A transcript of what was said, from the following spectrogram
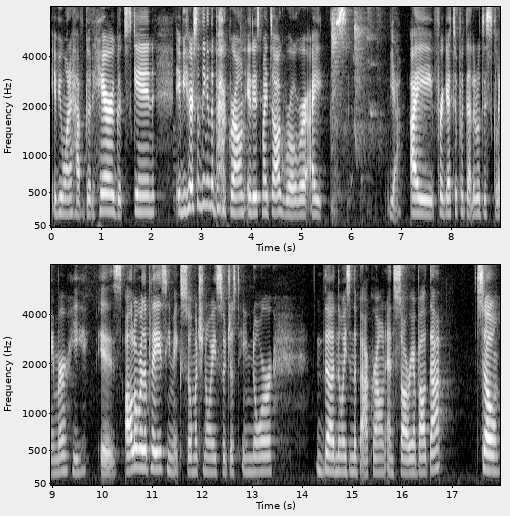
if you want to have good hair, good skin. If you hear something in the background, it is my dog Rover. I, yeah, I forget to put that little disclaimer. He is all over the place. He makes so much noise. So just ignore the noise in the background and sorry about that. So,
